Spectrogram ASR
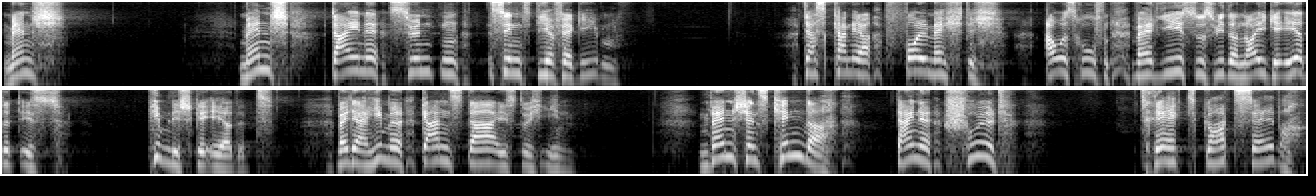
Mensch, Mensch, deine Sünden sind dir vergeben. Das kann er vollmächtig ausrufen, weil Jesus wieder neu geerdet ist, himmlisch geerdet weil der Himmel ganz da ist durch ihn. Menschenskinder, deine Schuld trägt Gott selber.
